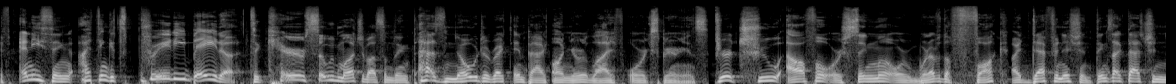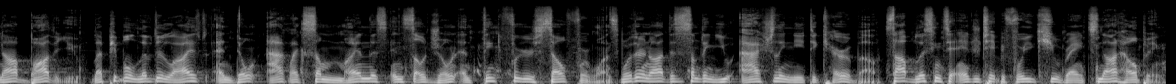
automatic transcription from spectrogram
If anything, I think it's pretty beta to care so much about something that has no direct impact on your life or experience. If you're a true alpha or sigma or whatever the fuck, by definition, things like that should not bother you. Let people live their lives and don't act like some mindless incel drone and think for yourself for once, whether or not this is something you actually need to care about. Stop listening to Andrew Tate before you queue rank. It's not helping.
